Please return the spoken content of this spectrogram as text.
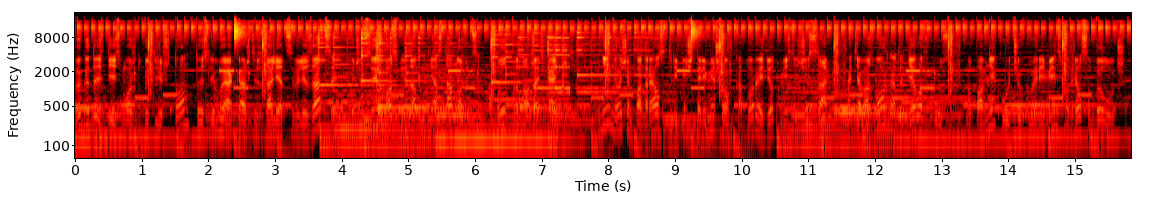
Выгода здесь может быть лишь в том, что если вы окажетесь вдали от цивилизации, то часы у вас внезапно не остановятся, а будут продолжать ходить. Мне не очень понравился тряпичный ремешок, который идет вместе с часами, хотя возможно это дело вкуса, но по мне каучуковый ремень смотрелся бы лучше.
